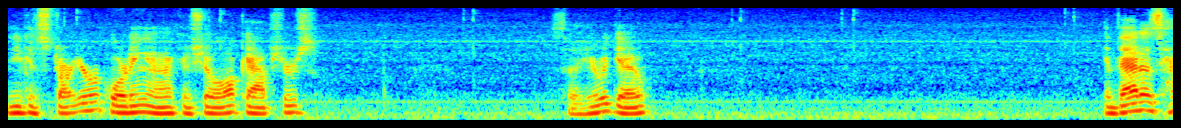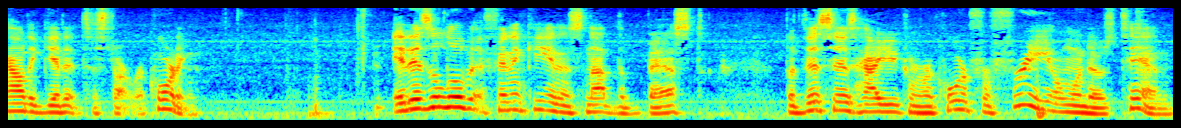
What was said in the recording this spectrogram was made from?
You can start your recording, and I can show all captures. So here we go. And that is how to get it to start recording. It is a little bit finicky and it's not the best, but this is how you can record for free on Windows 10.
